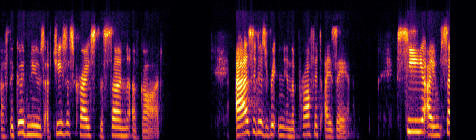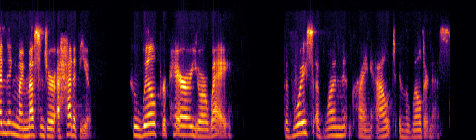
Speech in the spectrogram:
of the good news of Jesus Christ, the Son of God. As it is written in the prophet Isaiah See, I am sending my messenger ahead of you, who will prepare your way. The voice of one crying out in the wilderness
